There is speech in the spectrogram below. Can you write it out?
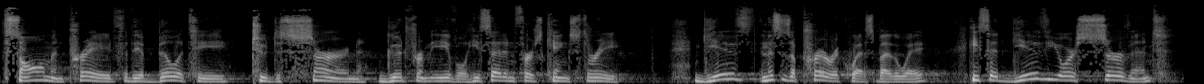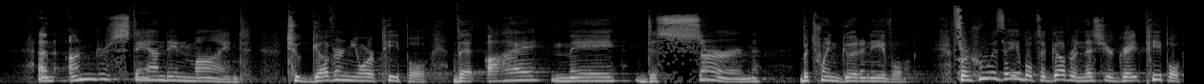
Solomon prayed for the ability to discern good from evil. He said in 1 Kings 3, Give, and this is a prayer request, by the way. He said, Give your servant an understanding mind to govern your people, that I may discern between good and evil. For who is able to govern this your great people?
